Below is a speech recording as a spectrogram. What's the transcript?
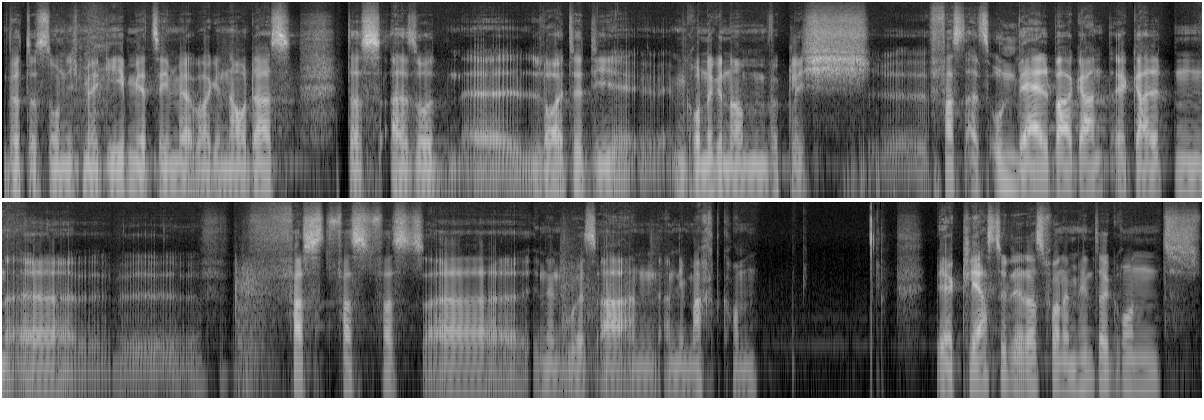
wird es so nicht mehr geben. Jetzt sehen wir aber genau das, dass also äh, Leute, die im Grunde genommen wirklich äh, fast als unwählbar äh, galten, äh, fast, fast, fast äh, in den USA an, an die Macht kommen. Wie erklärst du dir das von dem Hintergrund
